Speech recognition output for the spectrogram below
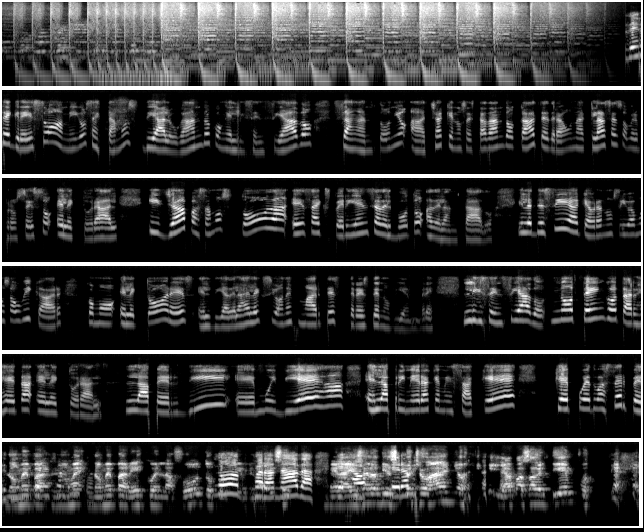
De regreso, amigos, estamos dialogando con el licenciado San Antonio Hacha, que nos está dando cátedra, una clase sobre proceso electoral. Y ya pasamos toda esa experiencia del voto adelantado. Y les decía que ahora nos íbamos a ubicar como electores el día de las elecciones, martes 3 de noviembre. Licenciado, no tengo tarjeta electoral la perdí, es muy vieja, es la primera que me saqué. ¿Qué puedo hacer? Perdí no, me no, me, parezco en la foto. No, para nada. Me la hice a los 18 años y ya ha pasado el tiempo.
